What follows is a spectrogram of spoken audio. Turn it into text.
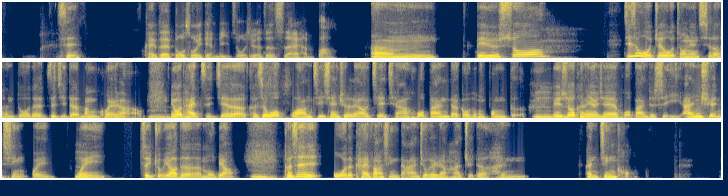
是，可以再多说一点例子，我觉得这实在很棒。嗯，比如说，其实我觉得我中间吃了很多的自己的闷亏啦，嗯，因为我太直接了，可是我忘记先去了解其他伙伴的沟通风格，嗯，比如说可能有些伙伴就是以安全性为为最主要的目标，嗯，可是我的开放性答案就会让他觉得很。很惊恐，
